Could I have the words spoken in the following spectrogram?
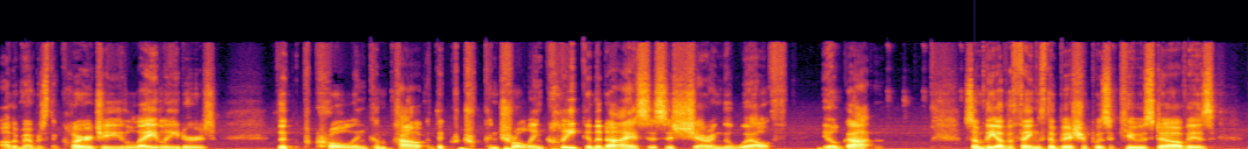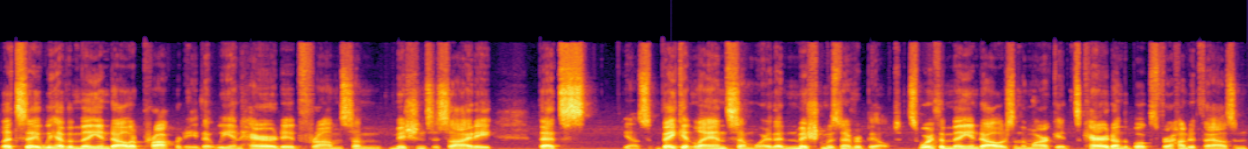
other members of the clergy, lay leaders. The controlling, the controlling clique in the diocese is sharing the wealth ill gotten. Some of the other things the bishop was accused of is let's say we have a million dollar property that we inherited from some mission society that's you know vacant land somewhere that mission was never built. It's worth a million dollars in the market. It's carried on the books for a hundred thousand.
